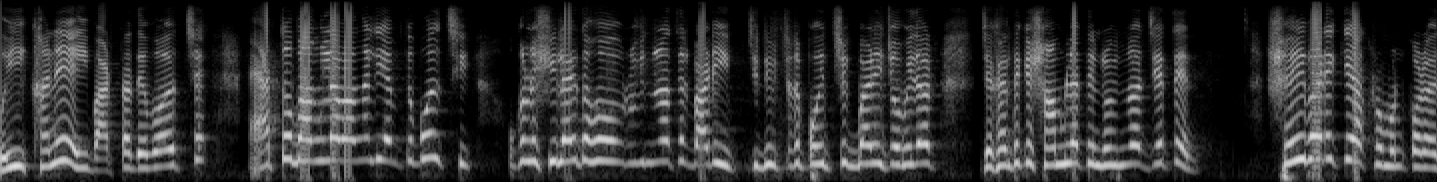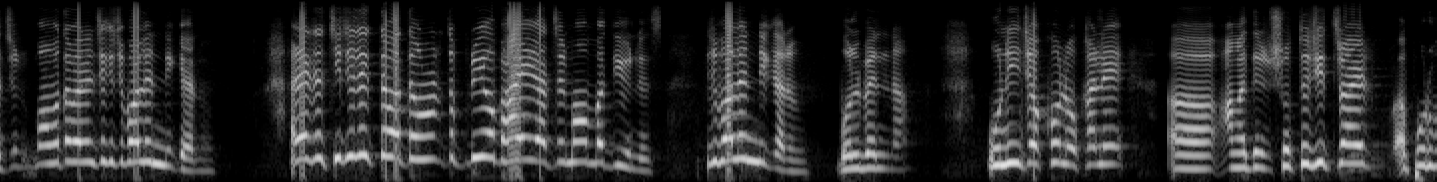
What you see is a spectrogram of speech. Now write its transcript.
ওইখানে এই বার্তা দেওয়া হচ্ছে। এত বাংলা বাঙালি, আমি তো বলছি, ওখানে শিলাইদহ রবীন্দ্রনাথের বাড়ি, যিনি যেটা পৈতৃক বাড়ি, জমিদার, যেখান থেকে সামলাতেন রবীন্দ্রনাথ যেতেন, সেই বাড়িকে আক্রমণ করা হয়েছে। মমতা ব্যানার্জি কিছু বলেননি কেন? আরে একটা চিঠি লিখতে পারতেন, ওনার তো প্রিয় ভাই আছেন মোহাম্মদ ইউনুস। কিছু বলেননি কেন? বলবেন না। উনি যখন ওখানে আমাদের সত্যজিৎ রায়ের পূর্ব,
